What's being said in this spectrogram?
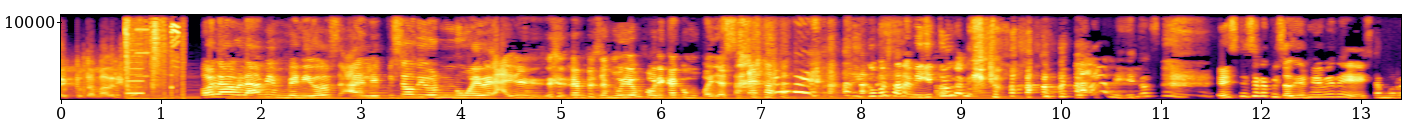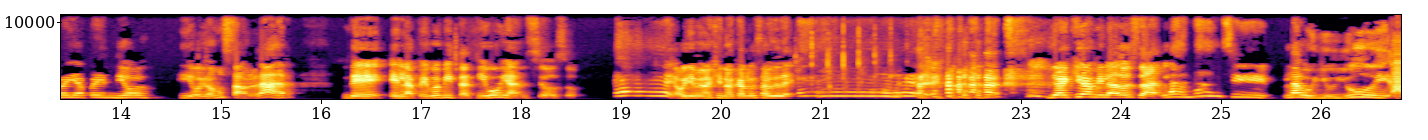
Ay, puta madre. Hola, hola, bienvenidos al episodio 9. Ay, empecé muy eufórica como payasa. Ay, ¿Cómo están, amiguitos? Hola, amiguitos. amiguitos. Este es el episodio 9 de Esta morra ya aprendió. Y hoy vamos a hablar de el apego evitativo y ansioso. Eh, Oye, me imagino acá los audios de. eh. y aquí a mi lado está la Nancy, la Uyuyuy.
